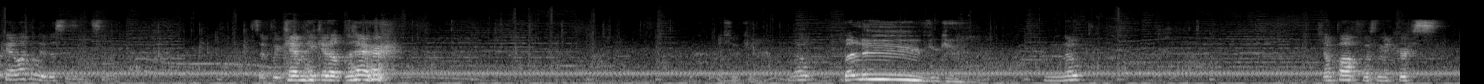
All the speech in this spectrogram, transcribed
okay, luckily this isn't silly. So if we can't make it up there, Yes, you can. nope, Believe you can. nope. Jump off with me, Chris. Oh,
